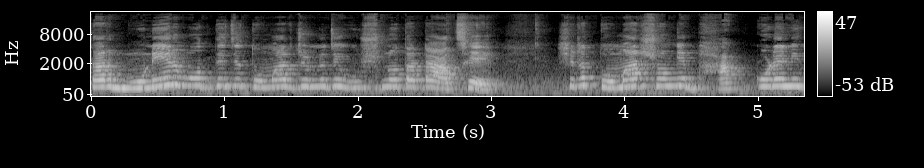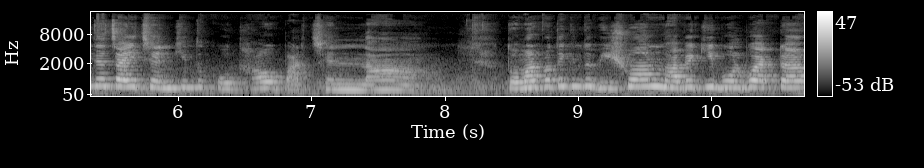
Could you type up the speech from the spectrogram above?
তার মনের মধ্যে যে তোমার জন্য যে উষ্ণতাটা আছে সেটা তোমার সঙ্গে ভাগ করে নিতে চাইছেন, কিন্তু কোথাও পারছেন না। তোমার প্রতি কিন্তু ভীষণভাবে কি বলব একটা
